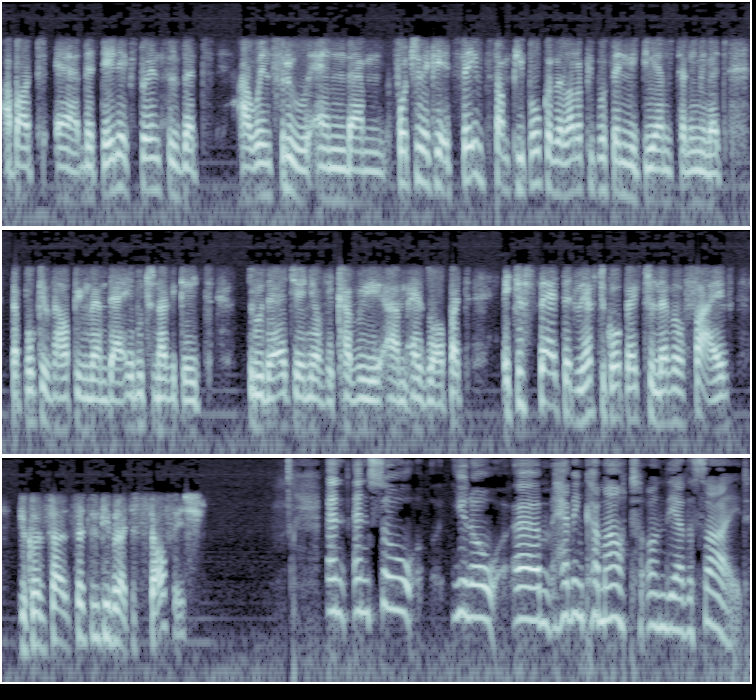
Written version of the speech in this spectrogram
about uh, the daily experiences that I went through. And um, fortunately, it saved some people because a lot of people send me DMs telling me that the book is helping them. They're able to navigate through their journey of recovery um, as well. But it's just sad that we have to go back to level five because certain people are just selfish. And and so you know, um, having come out on the other side,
